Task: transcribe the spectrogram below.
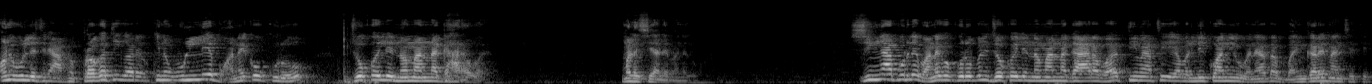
अनि उसले चाहिँ आफ्नो प्रगति गर्यो। किन उसले भनेको कुरो जो कोहीले नमान्न गाह्रो भयो मलेसियाले भनेको सिङ्गापुरले भनेको कुरो पनि जो कोहीले नमान्न गाह्रो भयो तीमाथि अब लिक्वान्यु भने त भयङ्करै मान्छे थिए।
